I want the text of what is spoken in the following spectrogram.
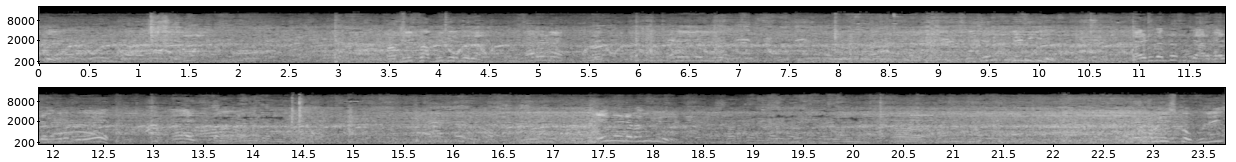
Republic. পাবলিক পাবলিকেরগুলা গাড়ি বন্ধ যার গাড়ি বন্ধ করে এই গাড়িটা বন্ধ করে পুলিশ কো পুলিশ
